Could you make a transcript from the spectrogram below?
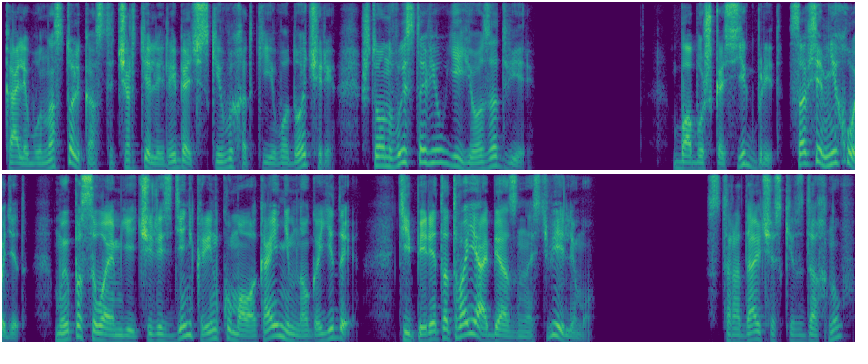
Калибу настолько осточертели ребяческие выходки его дочери, что он выставил ее за дверь. Бабушка Сигбрид совсем не ходит. Мы посылаем ей через день кринку молока и немного еды. Теперь это твоя обязанность, Вильяму». Страдальчески вздохнув,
